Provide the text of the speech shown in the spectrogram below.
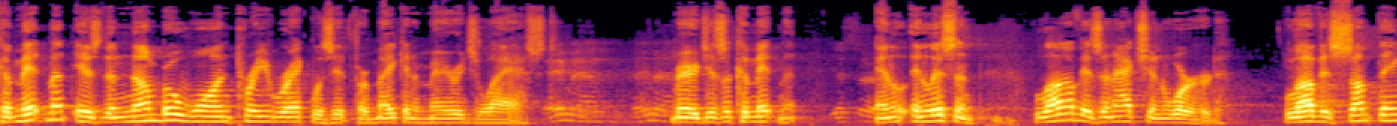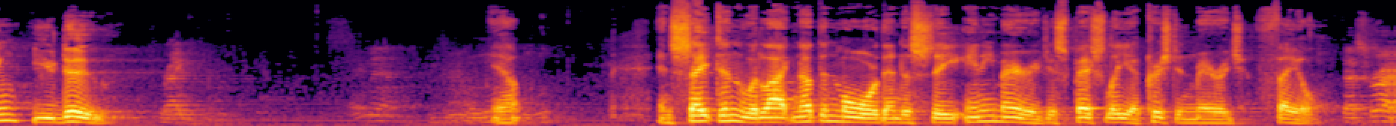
Commitment is the number one prerequisite for making a marriage last. Amen. Amen. Marriage is a commitment. Yes, and, and listen, love is an action word. Love is something you do. Right. Yeah. And Satan would like nothing more than to see any marriage, especially a Christian marriage, fail. That's right.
